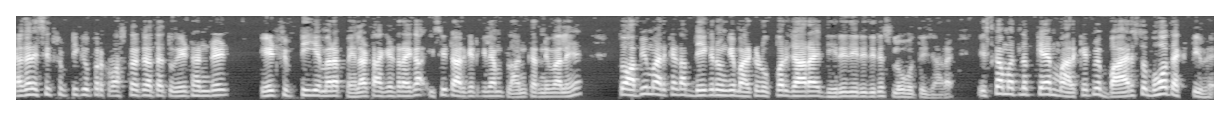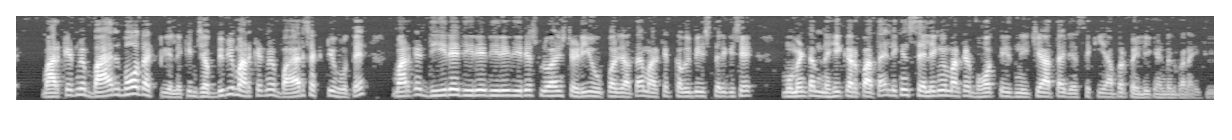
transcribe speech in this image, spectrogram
अगर सिक्स फिफ्टी के ऊपर क्रॉस कर जाता है तो एट हंड्रेड एट फिफ्टी ये मेरा पहला टारगेट रहेगा। इसी टारगेट के लिए हम प्लान करने वाले हैं। तो अभी मार्केट आप देख रहे होंगे मार्केट ऊपर जा रहा है, धीरे धीरे धीरे स्लो होते जा रहा है। इसका मतलब क्या है? मार्केट में बायर्स तो बहुत एक्टिव है। मार्केट में बायर्स बहुत एक्टिव है, लेकिन जब भी भी मार्केट में बायर्स एक्टिव होते हैं मार्केट धीरे धीरे धीरे धीरे स्लो एंड स्टडी ऊपर जाता है। मार्केट कभी भी इस तरीके से मोमेंटम नहीं कर पाता है, लेकिन सेलिंग में मार्केट बहुत तेज नीचे आता है, जैसे कि यहाँ पर पहली कैंडल बनाई थी।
